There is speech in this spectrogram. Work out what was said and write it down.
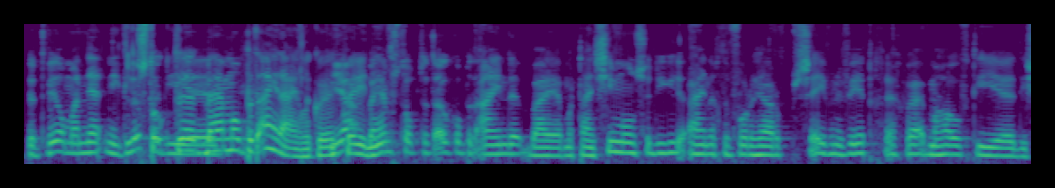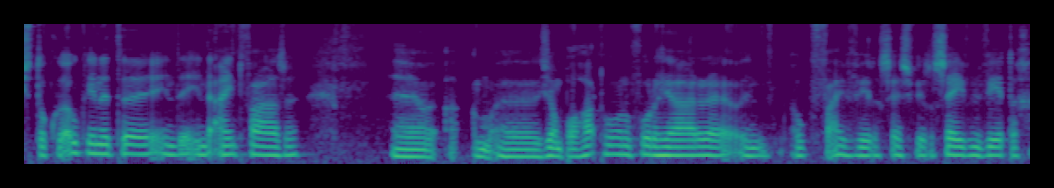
het wil maar net niet lukken. Stopt die, uh, bij hem op het einde eigenlijk? Ik ja, weet bij hem stopt het ook op het einde. Bij Martijn Simonsen, die eindigde vorig jaar op 47, zeg ik uit mijn hoofd. Die, die stokte ook in, het, in, de, in de eindfase. Uh, uh, Jean-Paul Harthoorn vorig jaar uh, ook 45, 46, 47,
